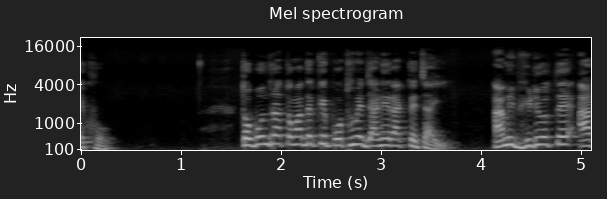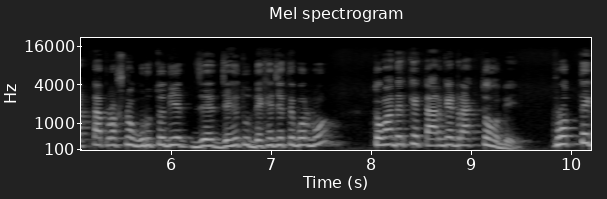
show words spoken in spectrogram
দেখো। তো বন্ধুরা, তোমাদেরকে প্রথমে জানিয়ে রাখতে চাই, আমি ভিডিওতে আটটা প্রশ্ন গুরুত্ব দিয়ে যেহেতু দেখে যেতে বলব, তোমাদেরকে টার্গেট রাখতে হবে। প্রত্যেক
